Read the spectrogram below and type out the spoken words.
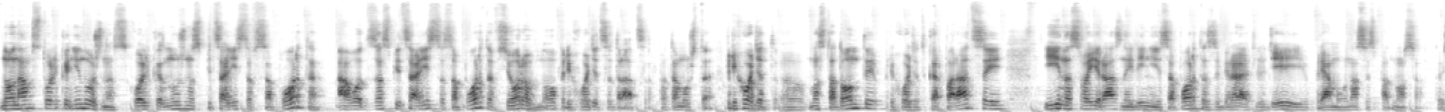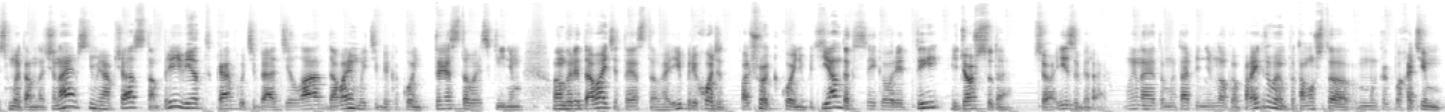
Но нам столько не нужно, сколько нужно специалистов саппорта, а вот за специалиста саппорта все равно приходится драться, потому что приходят э, мастодонты, приходят корпорации, корпораций и на свои разные линии саппорта забирают людей прямо у нас из-под носа. То есть мы там начинаем с ними общаться, там, привет, как у тебя дела, давай мы тебе какой-нибудь тестовый скинем. Он говорит, давайте тестовое. И приходит большой какой-нибудь Яндекс и говорит, ты идешь сюда. Все, и забирают. Мы на этом этапе немного проигрываем, потому что мы как бы хотим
